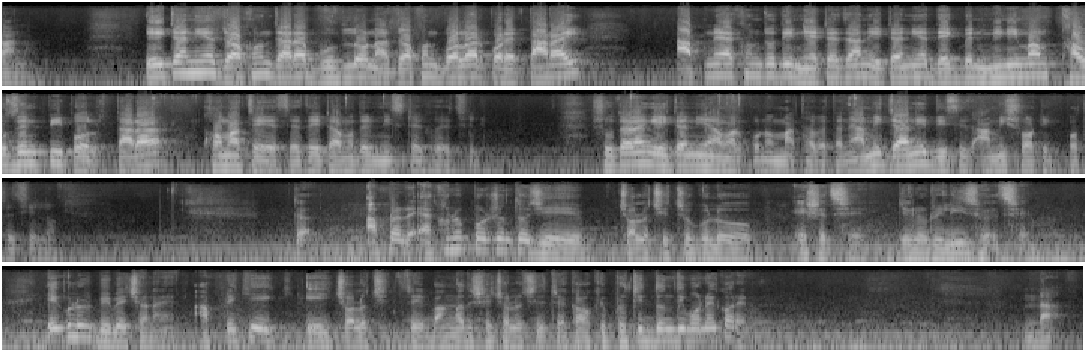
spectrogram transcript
গানা এইটা নিয়ে যখন যারা বুঝলো না, যখন বলার পরে তারাই আপনি এখন যদি নেটে যান এটা নিয়ে দেখবেন মিনিমাম থাউজেন্ড পিপল তারা ক্ষমা চেয়েছে যে এটা আমাদের মিস্টেক হয়েছিল। সুতরাং এইটা নিয়ে আমার কোনো মাথা ব্যথা নেই। আমি জানি দিস ইজ আমি সঠিক পথে ছিলাম। তা আপনার এখনও পর্যন্ত যে চলচ্চিত্রগুলো এসেছে যেগুলো রিলিজ হয়েছে এগুলোর বিবেচনায় আপনি কি এই- এই চলচ্চিত্রে বাংলাদেশের চলচ্চিত্রে কাউকে প্রতিদ্বন্দ্বী মনে করেন? না।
